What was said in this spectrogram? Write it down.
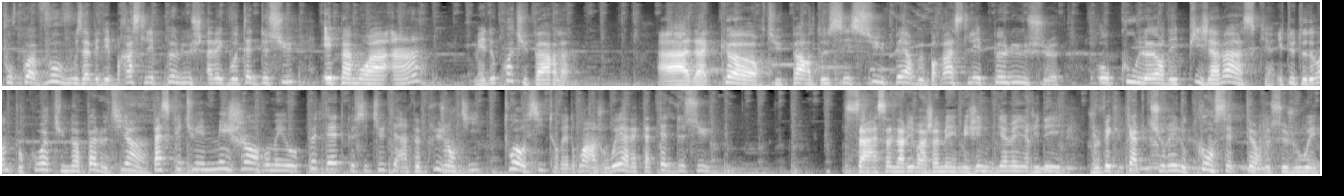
Pourquoi vous, vous avez des bracelets peluches avec vos têtes dessus et pas moi, hein? Mais de quoi tu parles? Ah d'accord, tu parles de ces superbes bracelets peluches aux couleurs des pyjamasques et tu te demandes pourquoi tu n'as pas le tien. Parce que tu es méchant Roméo, peut-être que si tu étais un peu plus gentil, toi aussi t'aurais droit à un jouet avec ta tête dessus. Ça, ça n'arrivera jamais, mais j'ai une bien meilleure idée. Je vais capturer le concepteur de ce jouet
